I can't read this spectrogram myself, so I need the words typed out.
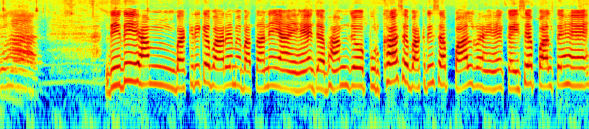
जोहार। दीदी हम बकरी के बारे में बताने आए हैं। जब हम जो पुरखा से बकरी सब पाल रहे हैं कैसे पालते हैं?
